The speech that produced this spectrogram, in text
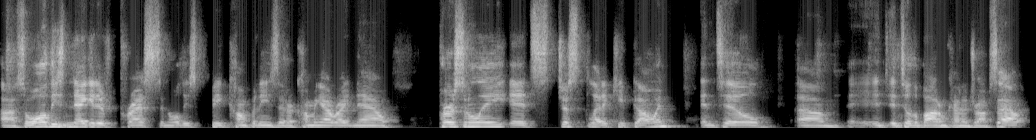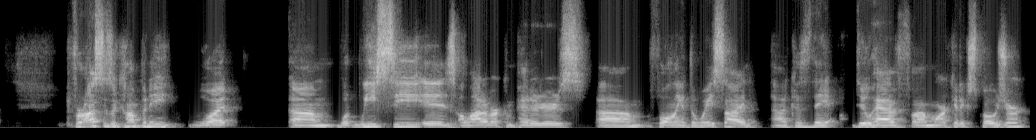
Uh, so all these negative press and all these big companies that are coming out right now, personally, it's just let it keep going until um, it, until the bottom kind of drops out. For us as a company, what um, what we see is a lot of our competitors um, falling at the wayside because uh, they do have uh, market exposure,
